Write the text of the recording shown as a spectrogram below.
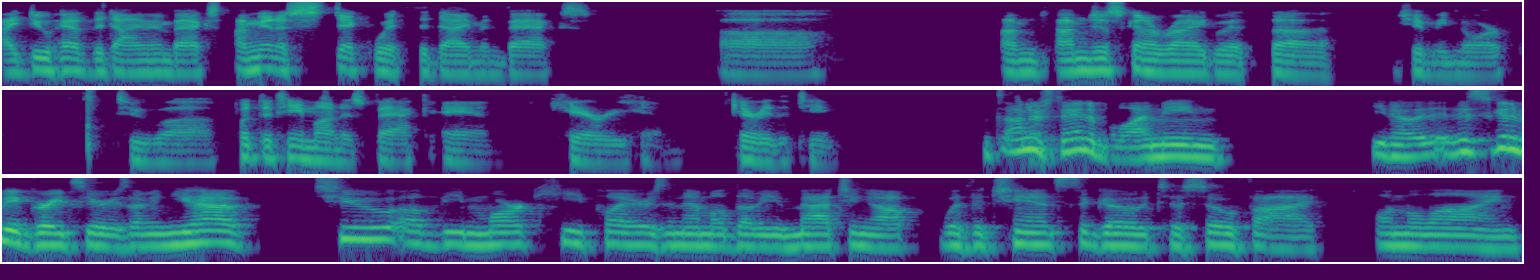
I do have the Diamondbacks. I'm going to stick with the Diamondbacks. Uh, I'm, I'm just going to ride with uh, Jimmy Norp to uh, put the team on his back and carry him, carry the team. It's understandable. I mean, you know, this is going to be a great series. I mean, you have two of the marquee players in MLW matching up with a chance to go to SoFi on the line.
